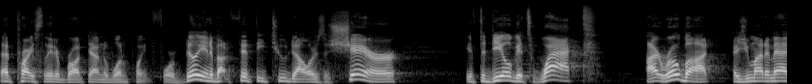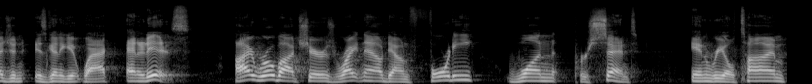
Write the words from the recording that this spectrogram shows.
That price later brought down to 1.4 billion, about $52 a share. If the deal gets whacked, iRobot, as you might imagine, is going to get whacked, and it is iRobot shares right now down 41% in real time.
